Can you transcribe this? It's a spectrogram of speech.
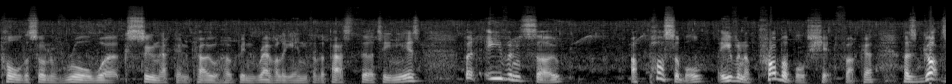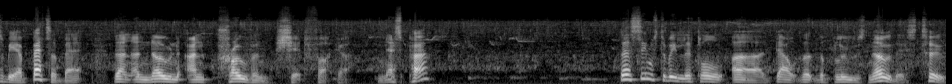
pull the sort of raw work Sunak and co have been revelling in for the past 13 years. But even so, a possible, even a probable shitfucker has got to be a better bet than a known and proven shitfucker. Nespa? There seems to be little uh, doubt that the Blues know this too.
